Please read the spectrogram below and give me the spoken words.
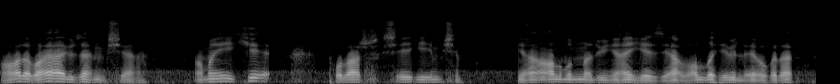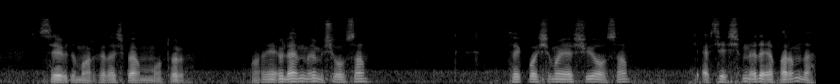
Hava da bayağı güzelmiş ya. Ama iyi ki polar şeyi giymişim. Ya al bununla dünyayı gez ya. Vallahi billahi o kadar sevdim arkadaş ben motoru. Hani evlenmemiş olsam, tek başıma yaşıyor olsam, gerçi eşimle de yaparım da.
